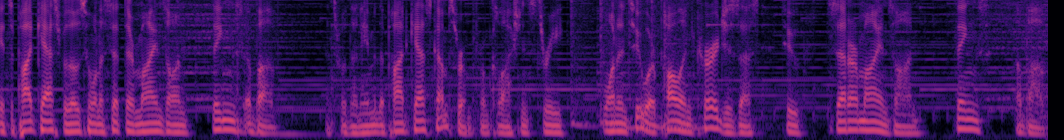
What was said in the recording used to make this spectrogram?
It's a podcast for those who want to set their minds on things above. That's where the name of the podcast comes from, from Colossians 3 1 and 2, where Paul encourages us to set our minds on things above.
